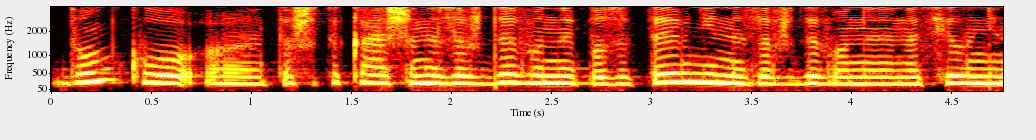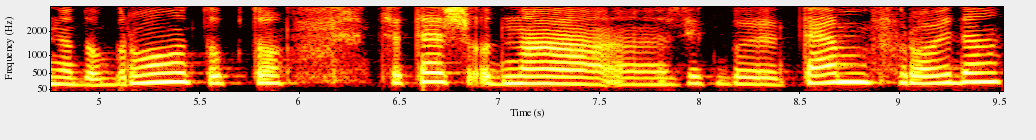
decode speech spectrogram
думку, е, то що ти кажеш, що не завжди вони позитивні, не завжди вони націлені на добро. Тобто це теж одна е, з якби тем Фройда,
